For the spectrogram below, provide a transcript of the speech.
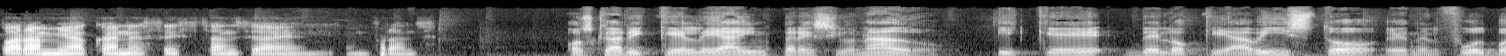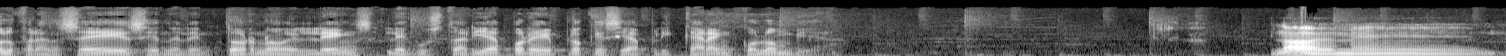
para mí acá en esta instancia en, Francia. Oscar, ¿y qué le ha impresionado? ¿Y qué de lo que ha visto en el fútbol francés, en el entorno del Lens, le gustaría, por ejemplo, que se aplicara en Colombia? No, me,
